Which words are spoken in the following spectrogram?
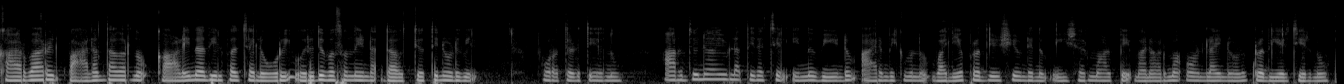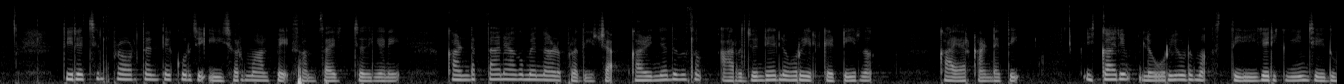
കാർവാറിൽ പാലം തകർന്നു കാളി നദിയിൽ പതിച്ച ലോറി ഒരു ദിവസം നീണ്ട ദൗത്യത്തിനൊടുവിൽ പുറത്തെടുത്തിരുന്നു. അർജുനായുള്ള തിരച്ചിൽ ഇന്ന് വീണ്ടും ആരംഭിക്കുമെന്നും വലിയ പ്രതീക്ഷയുണ്ടെന്നും ഈശ്വർ മാൾപ്പെ മനോരമ ഓൺലൈനിനോട് പ്രതികരിച്ചിരുന്നു. തിരച്ചിൽ പ്രവർത്തനത്തെക്കുറിച്ച് ഈശ്വർ മാൾപ്പെ സംസാരിച്ചതിങ്ങനെ. കണ്ടെത്താനാകുമെന്നാണ് പ്രതീക്ഷ. കഴിഞ്ഞ ദിവസം അർജുന്റെ ലോറിയിൽ കെട്ടിയിരുന്ന കയർ കണ്ടെത്തി. ഇക്കാര്യം ലോറിയുടമ സ്ഥിരീകരിക്കുകയും ചെയ്തു.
